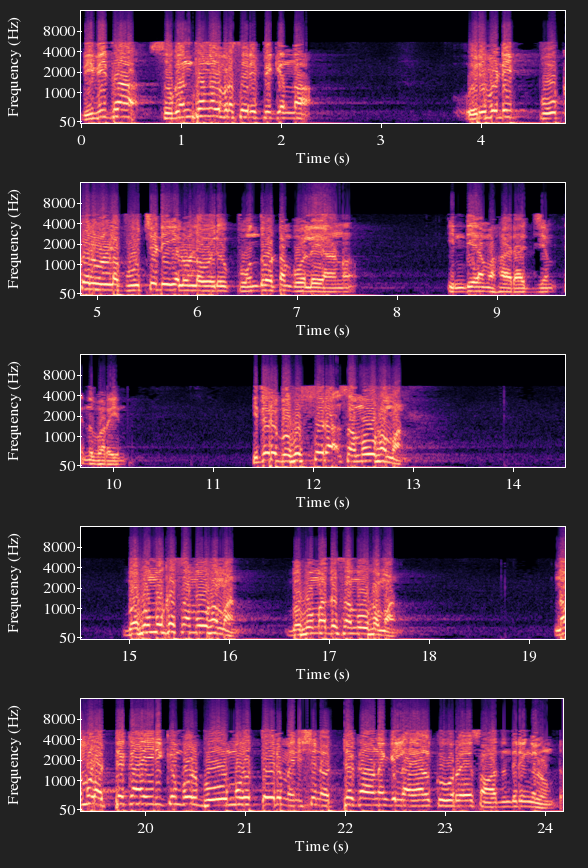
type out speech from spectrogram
വിവിധ സുഗന്ധങ്ങൾ പ്രസരിപ്പിക്കുന്ന ഒരുപിടി പൂക്കളുള്ള പൂച്ചെടികളുള്ള ഒരു പൂന്തോട്ടം പോലെയാണ് ഇന്ത്യ മഹാരാജ്യം എന്ന് പറയുന്നത്. ഇതൊരു ബഹുസ്വര സമൂഹമാണ്. ബഹുമുഖ സമൂഹമാണ്. ബഹുമത സമൂഹമാണ്. നമ്മൾ ഒറ്റക്കായിരിക്കുമ്പോൾ ഭൂമുഖത്ത് ഒരു മനുഷ്യൻ ഒറ്റക്കാണെങ്കിൽ അയാൾക്ക് കുറെ സ്വാതന്ത്ര്യങ്ങളുണ്ട്.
